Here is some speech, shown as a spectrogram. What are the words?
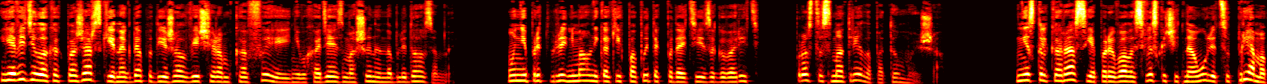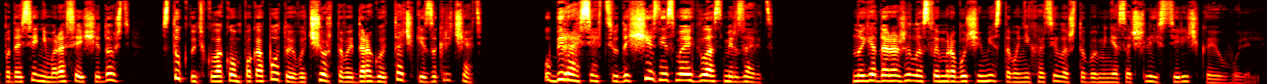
Я видела, как Пожарский иногда подъезжал вечером к кафе и, не выходя из машины, наблюдал за мной. Он не предпринимал никаких попыток подойти и заговорить, просто смотрел, а потом уезжал. Несколько раз я порывалась выскочить на улицу прямо под осенний моросящий дождь, стукнуть кулаком по капоту его чертовой дорогой тачки и закричать. «Убирайся отсюда! Исчезни с моих глаз, мерзавец!» Но я дорожила своим рабочим местом и не хотела, чтобы меня сочли истеричкой и уволили.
